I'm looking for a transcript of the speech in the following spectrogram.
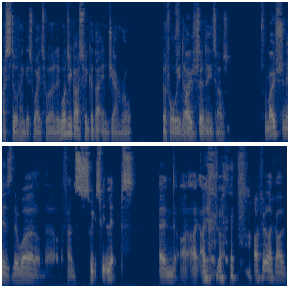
I still think it's way too early. What do you guys think of that in general? Before we dive into details, promotion is the word on the on the fans' sweet sweet lips. And I, I, I feel like I've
